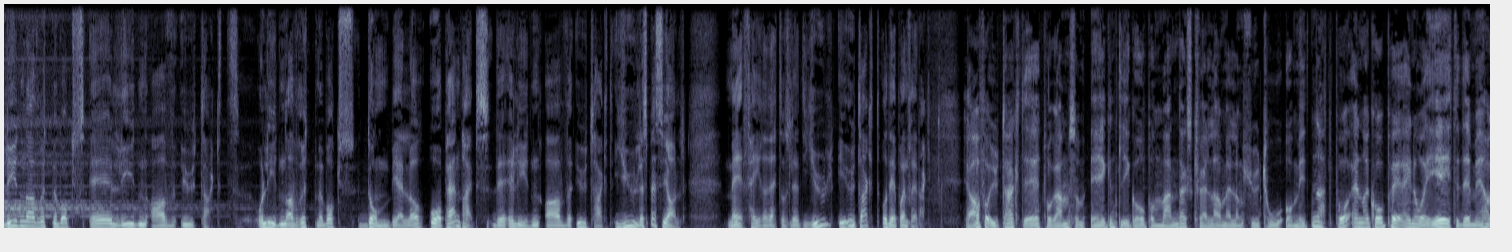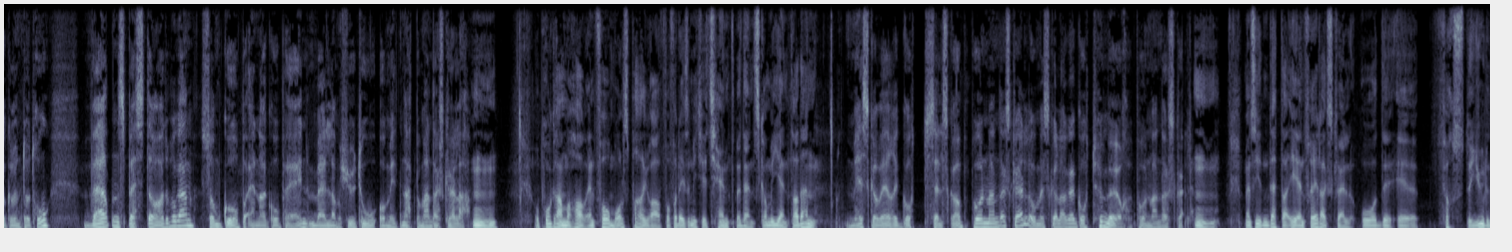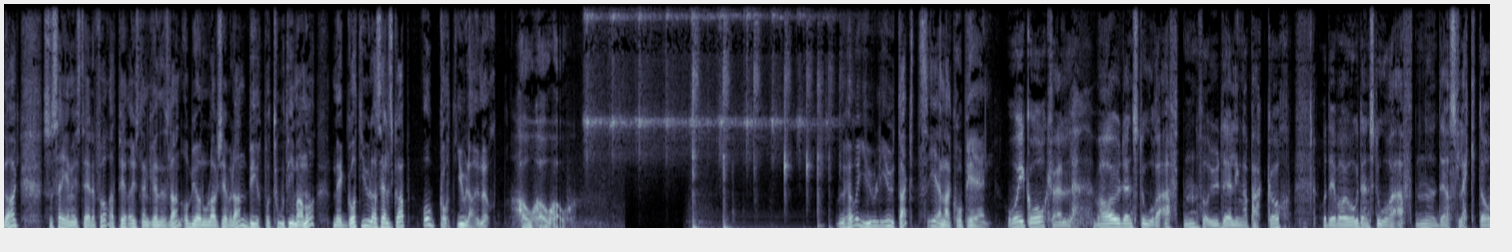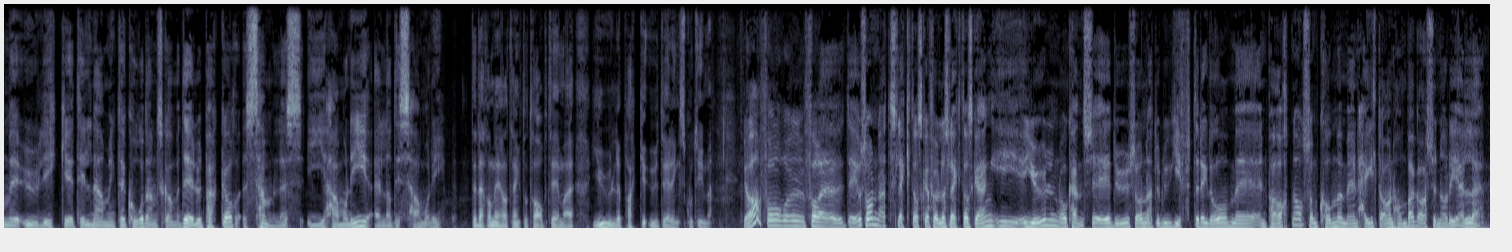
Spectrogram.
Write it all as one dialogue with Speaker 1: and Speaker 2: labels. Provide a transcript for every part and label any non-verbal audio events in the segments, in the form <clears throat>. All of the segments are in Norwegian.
Speaker 1: Lyden av rytmeboks er lyden av utakt. Og lyden av rytmeboks, dombjeller og panpipes, det er lyden av utakt julespesial. Vi feirer rett og slett jul i utakt, og det på en fredag.
Speaker 2: Ja, for Utakt er et program som egentlig går på mandagskvelder mellom 22 og midnatt på NRK P1, og er etter det vi har grunn til å tro, verdens beste radioprogram som går på NRK P1 mellom 22 og midnatt på mandagskvelder.
Speaker 1: Og programmet har en formålsparagraf, og for de som ikke er kjent med den, skal vi gjenta den.
Speaker 2: Vi skal være godt selskap på en mandagskveld, og vi skal lage godt humør på en mandagskveld.
Speaker 1: Men siden dette er en fredagskveld, og det er første juledag, så sier vi i stedet for at Per Øystein Kvindesland og Bjørn Olav Skjæveland byr på to timer nå, med godt juleselskap og godt julehumør.
Speaker 2: Ho, ho, ho.
Speaker 1: Du hører Jul i utakt i NRK P1.
Speaker 2: Og i går kveld var jo den store aften for utdeling av pakker. Og det var jo òg den store aften der slekter med ulik tilnærming til hvordan skal vi dele ut pakker, samles i harmoni eller disharmoni.
Speaker 1: Det er derfor vi har tenkt å ta opp temaet julepakkeutdelingskutyme.
Speaker 2: Ja, for, for det er jo sånn at slekter skal følge slekters gang i, julen, og kanskje er du sånn at du gifter deg da med en partner som kommer med en helt annen håndbagasje når det gjelder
